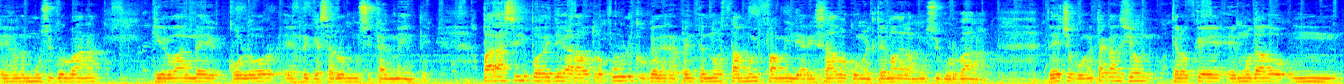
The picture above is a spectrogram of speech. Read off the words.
es una música urbana, quiero darle color, enriquecerlo musicalmente, para así poder llegar a otro público que de repente no está muy familiarizado con el tema de la música urbana. De hecho, con esta canción creo que hemos dado un,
